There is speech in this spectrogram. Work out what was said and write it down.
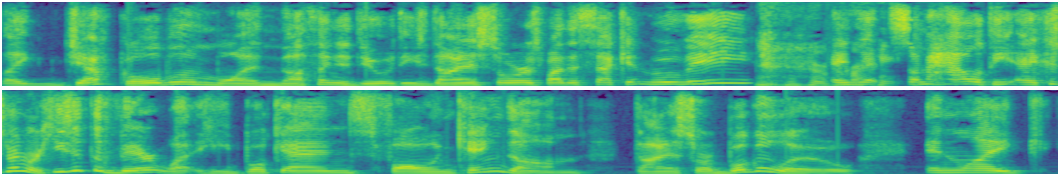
like Jeff Goldblum wanted nothing to do with these dinosaurs by the second movie, and yet somehow at the end, because remember he's at the very what he bookends Fallen Kingdom, Dinosaur Boogaloo, and like.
